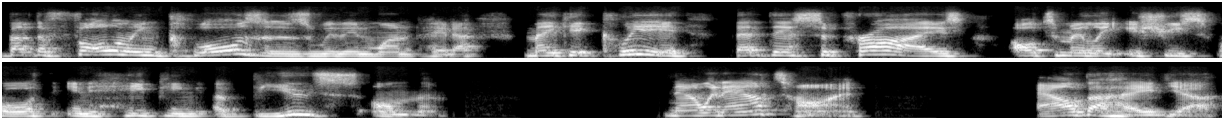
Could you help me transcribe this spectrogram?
But the following clauses within 1 Peter make it clear that their surprise ultimately issues forth in heaping abuse on them. Now, in our time, our behavior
